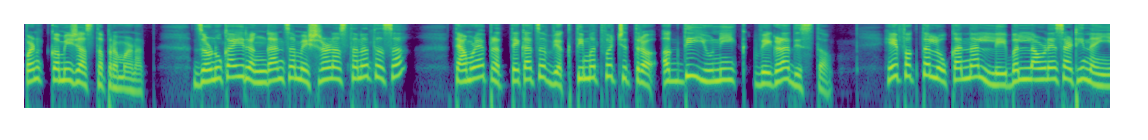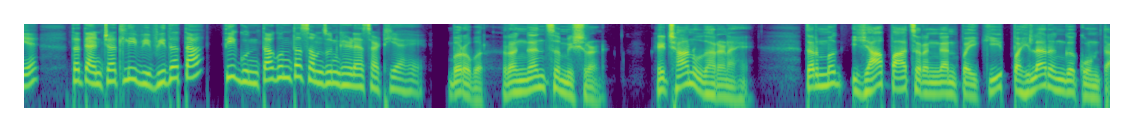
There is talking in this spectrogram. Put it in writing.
पण कमी जास्त प्रमाणात. जणू काही रंगांचं मिश्रण असतं ना तसं? त्यामुळे प्रत्येकाचं व्यक्तिमत्व चित्र अगदी युनिक वेगळं दिसतं. हे फक्त लोकांना लेबल लावण्यासाठी नाहीये तर त्यांच्यातली विविधता ती गुंतागुंत समजून घेण्यासाठी आहे. बरोबर. रंगांचं मिश्रण. हे छान उदाहरण आहे. तर मग ह्या पाच रंगांपैकी पहिला रंग कोणता?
